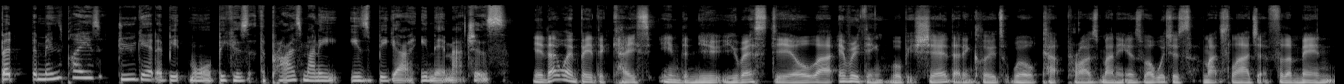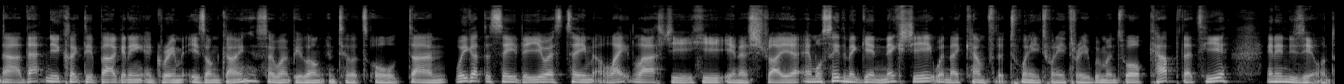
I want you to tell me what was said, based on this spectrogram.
But the men's players do get a bit more because the prize money is bigger in their matches. Yeah, that won't be the case in the new US deal. Uh, everything will be shared. That includes World Cup prize money as well, which is much larger for the men. Uh, that new collective bargaining agreement is ongoing, so it won't be long until it's all done. We got to see the US team late last year here in Australia, and we'll see them again next year when they come for the 2023 Women's World Cup. That's here and in New Zealand.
